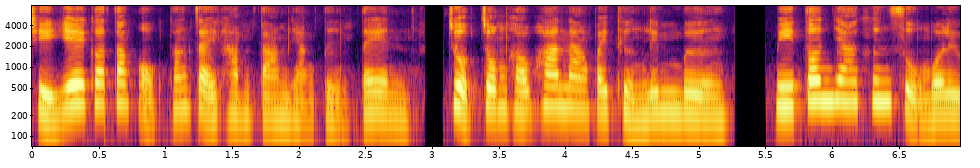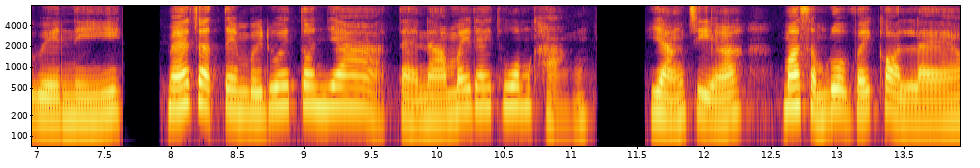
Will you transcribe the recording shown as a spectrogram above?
ฉีเย่ก็ตั้งอกตั้งใจทำตามอย่างตื่นเต้น จวบจมเขาพานางไปถึงริมบึง มีต้นหญ้าขึ้นสูงบริเวณนี้ แม้จะเต็มไปด้วยต้นหญ้า แต่น้ำไม่ได้ท่วมขัง หยางเจียมาสำรวจไว้ก่อนแล้ว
